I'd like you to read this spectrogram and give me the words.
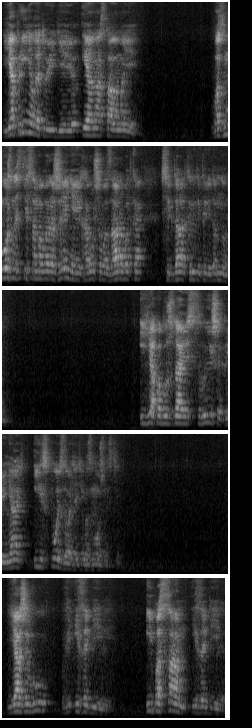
Я принял эту идею, и она стала моей. Возможности самовыражения и хорошего заработка всегда открыты передо мной. И я побуждаюсь свыше принять и использовать эти возможности. Я живу в изобилии, ибо сам изобилен.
